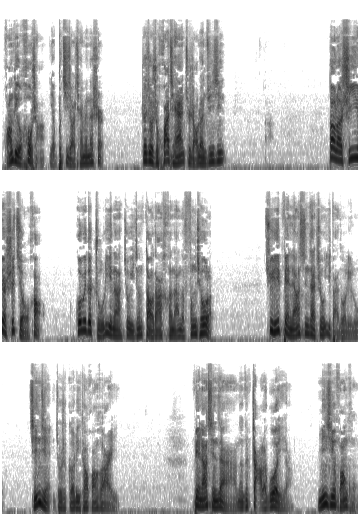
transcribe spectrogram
皇帝有后赏，也不计较前面的事儿，这就是花钱去扰乱军心。到了十一月十九号，郭威的主力呢就已经到达河南的封丘了，距离汴梁现在只有一百多里路，仅仅就是隔了一条黄河而已。汴梁现在啊，那跟炸了锅一样，民心惶恐。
